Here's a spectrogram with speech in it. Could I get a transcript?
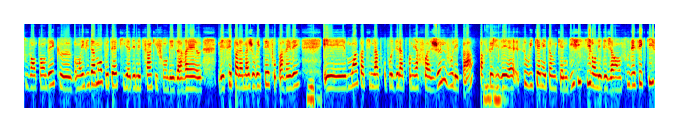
sous-entendaient que bon, évidemment, peut-être qu'il y a des médecins qui font des arrêts, euh, mais c'est pas la majorité. Faut pas rêver. Mm. Et moi, quand il me l'a proposé la première fois, je ne voulais pas, parce que je disais, euh, ce week-end est un week-end difficile, on est déjà en sous-effectif.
